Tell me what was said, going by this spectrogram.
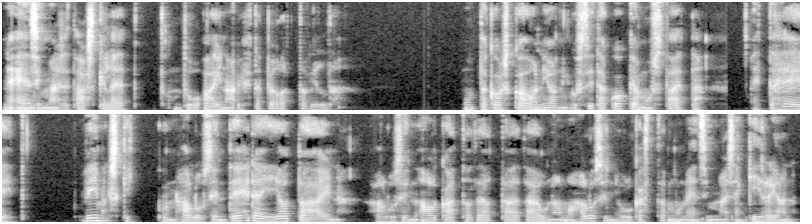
ne ensimmäiset askeleet tuntuu aina yhtä pelottavilta. Mutta koska on jo niin kuin sitä kokemusta, että, että hei, viimeksi kun halusin tehdä jotain, halusin alkaa toteuttaa jotain unelmaa, halusin julkaista mun ensimmäisen kirjan,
